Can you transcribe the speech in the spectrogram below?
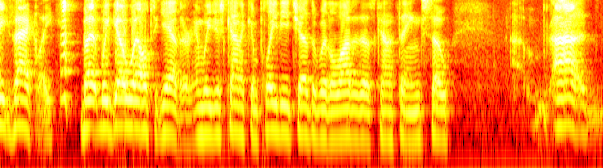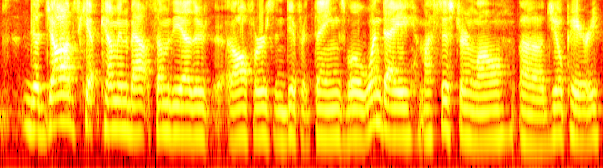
exactly. But we go well together, and we just kind of complete each other with a lot of those kind of things. So I, the jobs kept coming about some of the other offers and different things. Well, one day, my sister in law, uh, Jill Perry,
